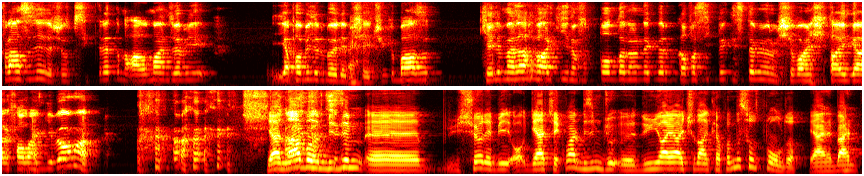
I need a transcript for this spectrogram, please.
Fransızca da çok siktir ettim Almanca bir yapabilir böyle bir şey. Çünkü bazı kelimeler var ki yine futboldan örnek verip kafa sikmek istemiyorum. Schweinsteiger falan gibi ama Ya ne yapalım bizim e, şöyle bir gerçek var. Bizim e, dünyaya açılan kapımız futboldu. Yani ben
